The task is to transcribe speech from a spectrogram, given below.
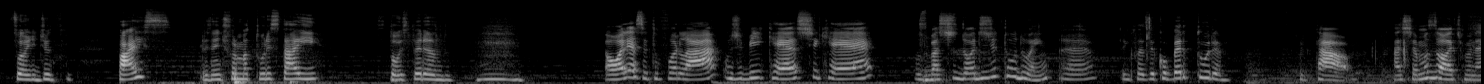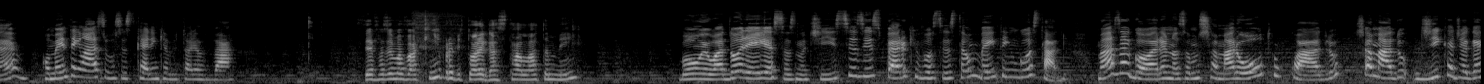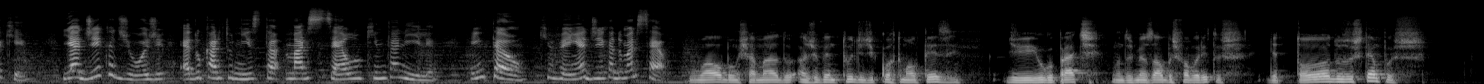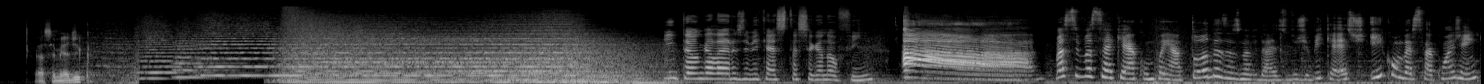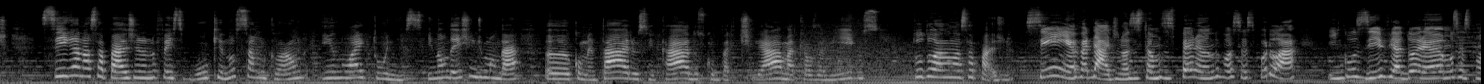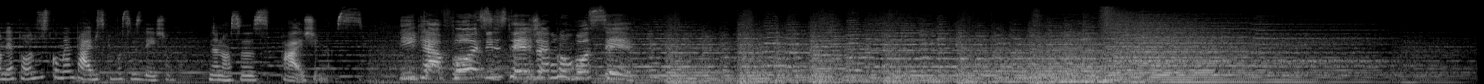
Sonho de paz, presente de formatura está aí. Estou esperando. Olha, se tu for lá, o GBcast quer os bastidores de tudo, hein? É, tem que fazer cobertura. Que tal? Achamos ótimo, né? Comentem lá se vocês querem que a Vitória vá. Se quiser fazer uma vaquinha pra Vitória gastar lá também. Bom, eu adorei essas notícias e espero que vocês também tenham gostado. Mas agora nós vamos chamar outro quadro chamado Dica de HQ. E a dica de hoje é do cartunista Marcelo Quintanilha. Então, que vem a dica do Marcelo. Um álbum chamado A Juventude de Corto Maltese, de Hugo Pratt, um dos meus álbuns favoritos de todos os tempos. Essa é a minha dica. Então, galera, o GBcast está chegando ao fim. Ah! Mas se você quer acompanhar todas as novidades do Gibicast e conversar com a gente, siga a nossa página no Facebook, no SoundCloud e no iTunes. E não deixem de mandar uh, comentários, recados, compartilhar, marcar os amigos, tudo lá na nossa página. Sim, é verdade. Nós estamos esperando vocês por lá. Inclusive, adoramos responder todos os comentários que vocês deixam nas nossas páginas. E que a força esteja com você!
